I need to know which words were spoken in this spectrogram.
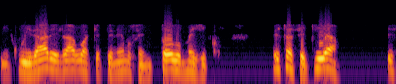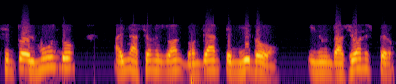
y cuidar el agua que tenemos en todo México. Esta sequía es en todo el mundo, hay naciones donde han tenido inundaciones, pero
